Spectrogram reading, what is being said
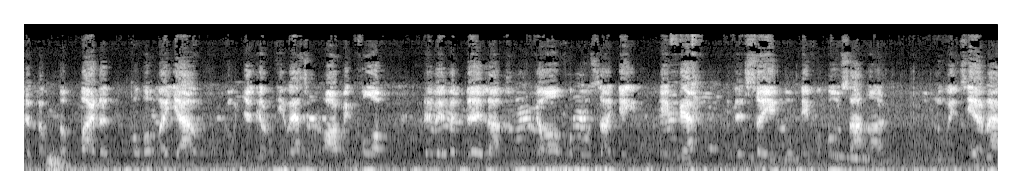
cho tổng thống Biden của Bộ Ngoại giao cũng như gặp US Army Corps để về vấn đề là cho Formosa giấy giấy phép để xây công ty Formosa ở Louisiana.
